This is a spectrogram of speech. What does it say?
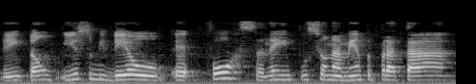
Então, isso me deu é, força, né, impulsionamento para estar tá,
